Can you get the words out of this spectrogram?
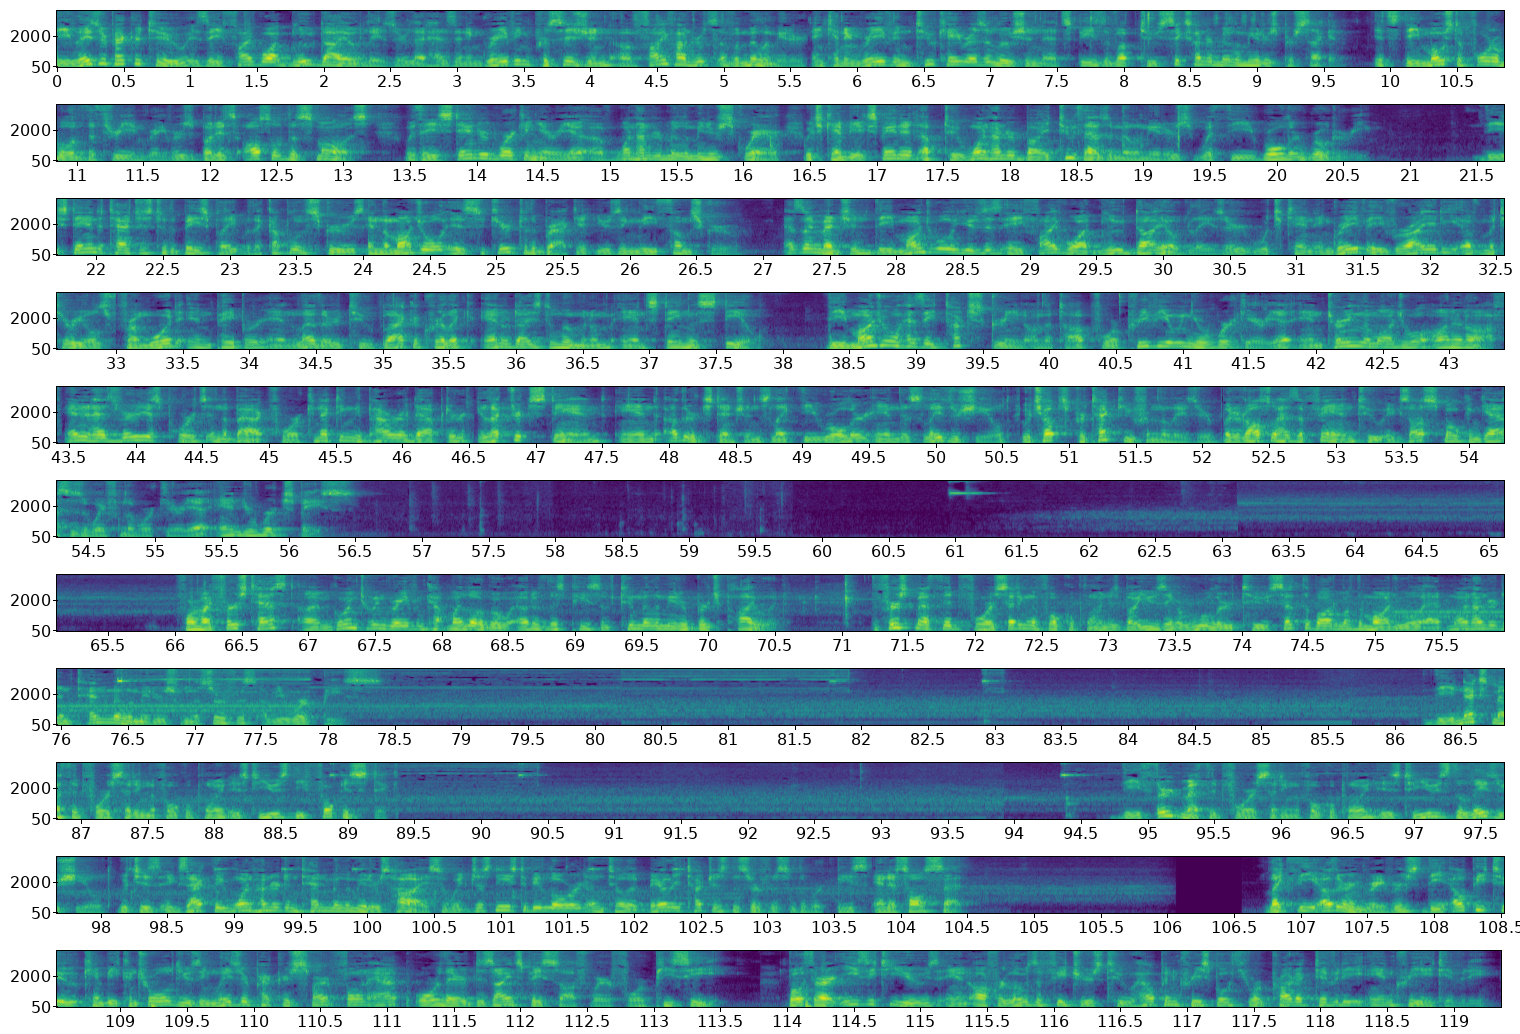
The LaserPecker 2 is a 5 watt blue diode laser that has an engraving precision of 5 hundredths of a millimeter and can engrave in 2K resolution at speeds of up to 600 millimeters per second. It's the most affordable of the three engravers, but it's also the smallest, with a standard working area of 100 millimeters square, which can be expanded up to 100 by 2000 millimeters with the roller rotary. The stand attaches to the base plate with a couple of screws, and the module is secured to the bracket using the thumb screw. As I mentioned, the module uses a 5 watt blue diode laser which can engrave a variety of materials from wood and paper and leather to black acrylic, anodized aluminum, and stainless steel. The module has a touchscreen on the top for previewing your work area and turning the module on and off, and it has various ports in the back for connecting the power adapter, electric stand, and other extensions like the roller and this laser shield, which helps protect you from the laser, but it also has a fan to exhaust smoke and gases away from the work area and your workspace. For my first test, I'm going to engrave and cut my logo out of this piece of 2mm birch plywood. The first method for setting the focal point is by using a ruler to set the bottom of the module at 110mm from the surface of your workpiece. The next method for setting the focal point is to use the focus stick. The third method for setting the focal point is to use the laser shield, which is exactly 110 millimeters high, so it just needs to be lowered until it barely touches the surface of the workpiece, and it's all set. Like the other engravers, the LP2 can be controlled using LaserPecker's smartphone app or their Design Space software for PC. Both are easy to use and offer loads of features to help increase both your productivity and creativity.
